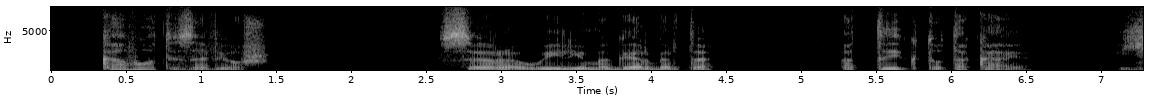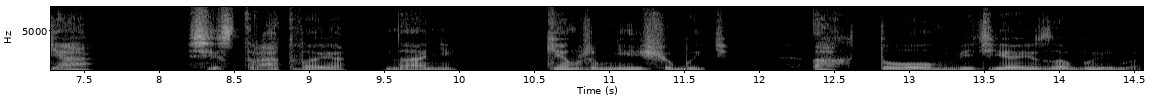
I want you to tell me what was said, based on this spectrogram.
— Кого ты зовешь? — Сэра Уильяма Герберта. А ты кто такая? — Я? Сестра твоя, Нани? Кем же мне еще быть? Ах, Том, ведь я и забыла.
